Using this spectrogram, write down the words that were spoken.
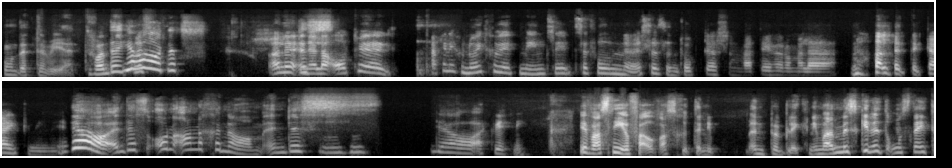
om dit te weet? Want dit- ja, dit's Hulle en Dis- hulle altyd ek het nie nooit geweet mense het soveel nurses en dokters en whatever om hulle na hulle te kyk nie. Nee. ja, en dis onaangenaam en dis Mhm. ja, ek weet nie. Dit was nie of vuil was goed in die in publiek nie, maar miskien het ons net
